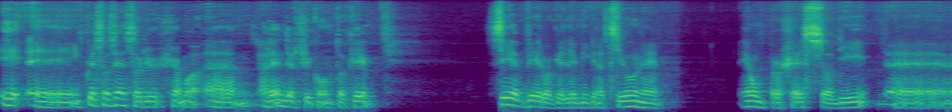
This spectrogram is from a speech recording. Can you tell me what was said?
eh, e in questo senso riusciamo a, a renderci conto che se è vero che l'emigrazione è un processo di eh,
